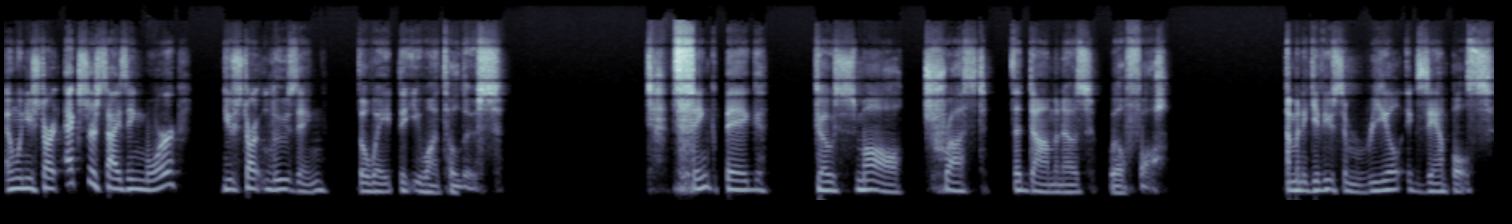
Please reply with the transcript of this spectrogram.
And when you start exercising more, you start losing the weight that you want to lose. Think big, go small, trust the dominoes will fall. I'm going to give you some real examples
